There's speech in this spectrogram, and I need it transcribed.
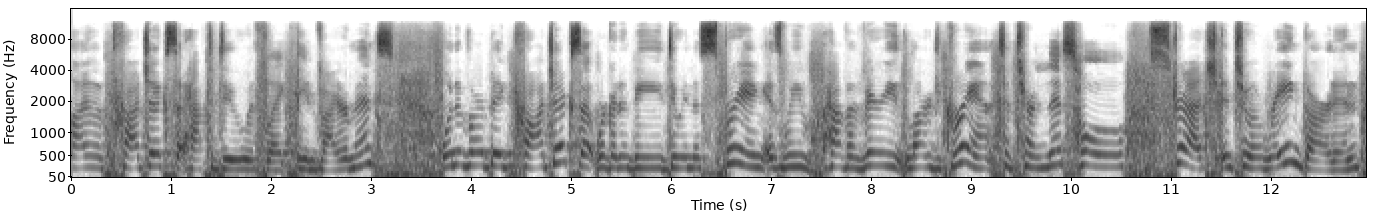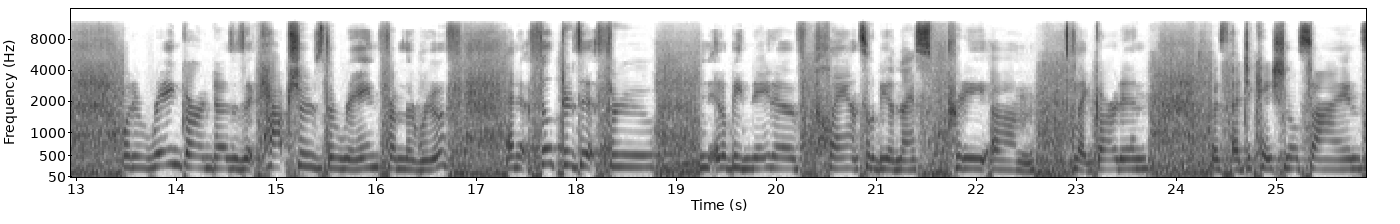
Lot of projects that have to do with like the environment. One of our big projects that we're going to be doing this spring is we have a very large grant to turn this whole stretch into a rain garden. What a rain garden does is it captures the rain from the roof and it filters it through it'll be native plants. It'll be a nice, pretty, um, like garden with educational signs.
